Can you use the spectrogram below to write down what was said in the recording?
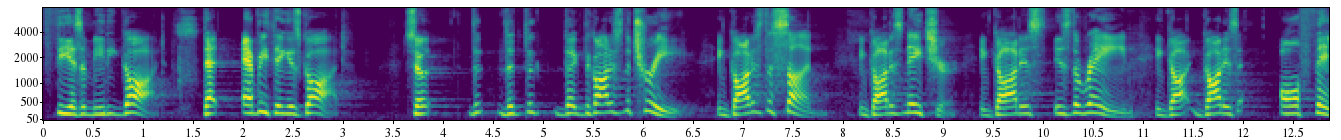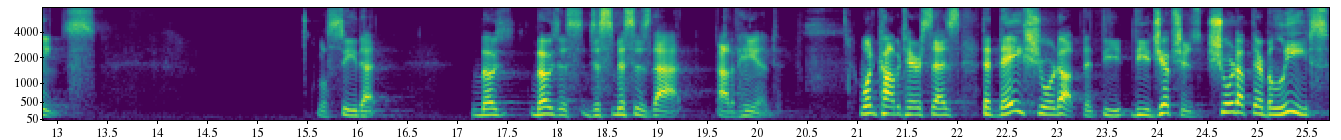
theism meaning God, that everything is God. So the, the, the, the, God is the tree, and God is the sun, and God is nature, and God is, is the rain, and God, God is all things. We'll see that Moses dismisses that out of hand. One commentator says that they shored up, that the, the Egyptians shored up their beliefs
